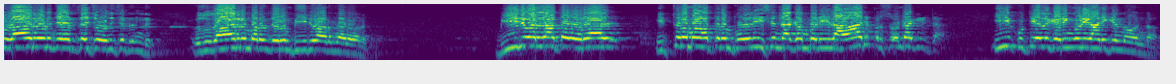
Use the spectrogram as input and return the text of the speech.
സുധാകരനോട് നേരത്തെ ചോദിച്ചിട്ടുണ്ട്. സുധാകരൻ പറഞ്ഞു അദ്ദേഹം ഭീരുവാണെന്നാണ് പറഞ്ഞത്. ഭീരുവല്ലാത്ത ഒരാൾ ഇത്രമാത്രം പോലീസിന്റെ അകമ്പടിയിൽ ആര് പ്രശ്നം ഉണ്ടാക്കിയിട്ട? ഈ കുട്ടികൾ കരിങ്കൊടി കാണിക്കുന്നതുകൊണ്ടോ?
